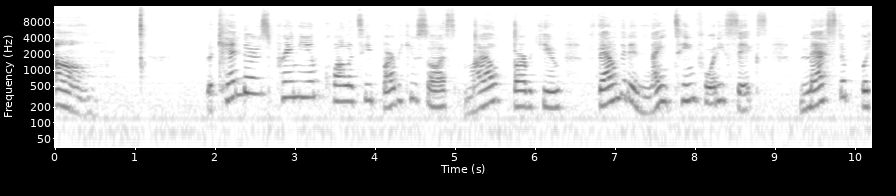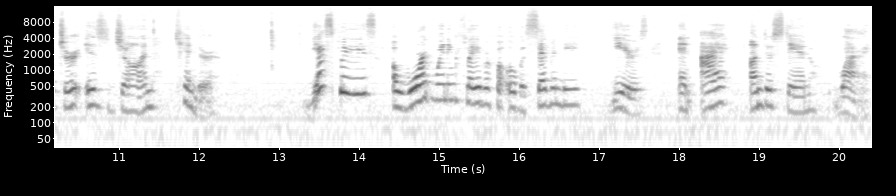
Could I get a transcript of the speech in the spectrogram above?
Um, the Kinder's Premium Quality Barbecue Sauce, Mild Barbecue, founded in 1946. Master Butcher is John Kinder. Yes, please. Award-winning flavor for over 70 years. And I understand why.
